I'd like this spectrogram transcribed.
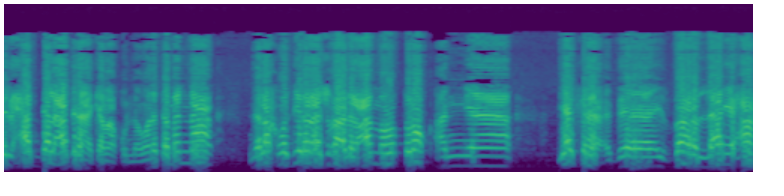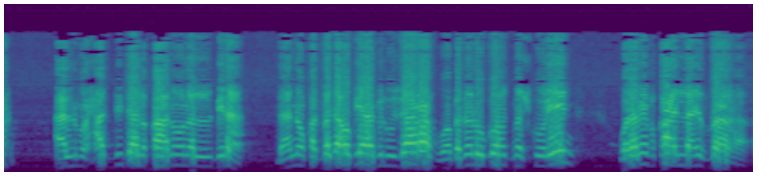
بالحد الأدنى كما قلنا. ونتمنى من الأخ وزير الأشغال العامة والطرق أن يسرع بإصدار اللائحة المحددة لقانون البناء لأنهم قد بدأوا فيها في الوزارة وبذلوا جهد مشكورين ولم يبقى إلا إصدارها.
